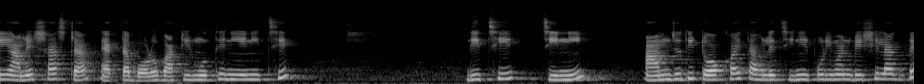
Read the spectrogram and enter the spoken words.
এই আমের শ্বাসটা একটা বড় বাটির মধ্যে নিয়ে নিচ্ছি। দিচ্ছি, চিনি। আম যদি টক হয়, তাহলে চিনির পরিমাণ বেশি লাগবে।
